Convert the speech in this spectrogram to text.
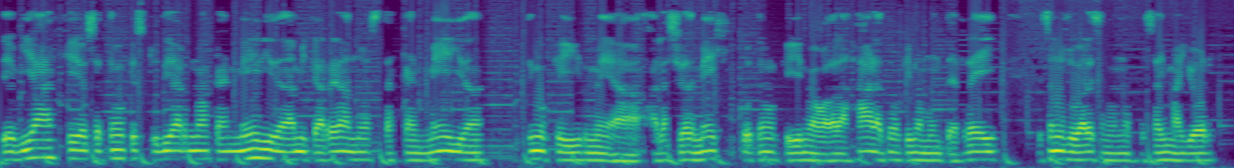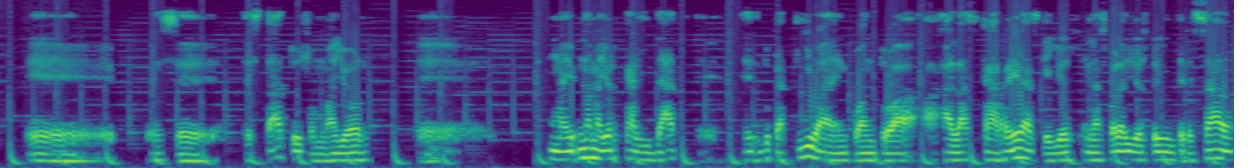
de viaje? O sea, tengo que estudiar no acá en Mérida, mi carrera no está acá en Mérida, tengo que irme a, la Ciudad de México, tengo que irme a Guadalajara, tengo que irme a Monterrey, que son los lugares en donde pues hay mayor eh, pues, estatus o mayor una mayor calidad educativa en cuanto a, las carreras que yo, en las cuales yo estoy interesado,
